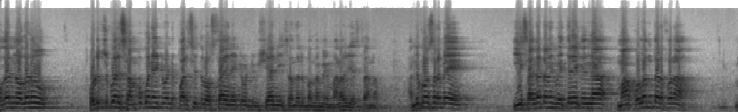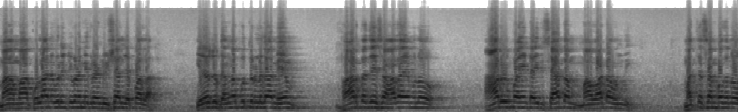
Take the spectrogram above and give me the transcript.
ఒకరినొకడు పొడుచుకొని చంపుకునేటువంటి పరిస్థితులు వస్తాయనేటువంటి విషయాన్ని ఈ సందర్భంగా మేము మనవి చేస్తున్నాం. అందుకోసమే ఈ సంఘటనకు వ్యతిరేకంగా మా కులం తరఫున మా మా కులాన్ని గురించి కూడా మీకు రెండు విషయాలు చెప్పాలా? ఈరోజు గంగపుత్రులుగా మేము భారతదేశ ఆదాయంలో ఆరు పాయింట్ ఐదు శాతం మా వాటా ఉంది. మత్స్య సంపదను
